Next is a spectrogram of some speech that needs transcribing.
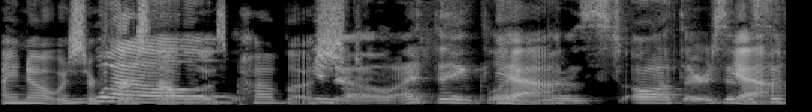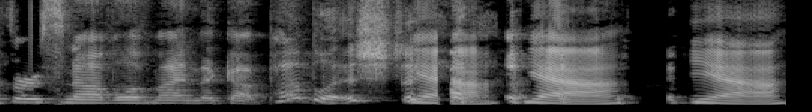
I know it was your well, first novel that was published. You know, I think like yeah. most authors, it yeah. was the first novel of mine that got published. yeah. Yeah. Yeah.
